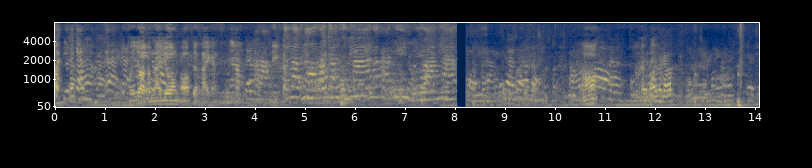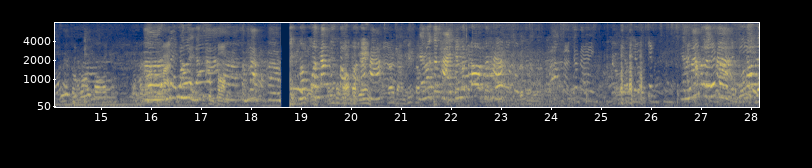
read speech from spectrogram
รับอยู่ด้วยกันไม่ยอดกับนายโยงอ๋อเครือข่ายกันครับ ดีครับ สำหรับยอรายการสินค้านะคะที่อยู่ในร้านนะอ๋อสำหรับเด็กอ่าไม่ได้นะคะอ่าสำหรับอ่ารบกวนนั่งที่โต๊ะก่อนนะคะเดี๋ยวเราจะขายเป็นรอบๆนะคะ อย่านับเลยค่ะรอบแร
